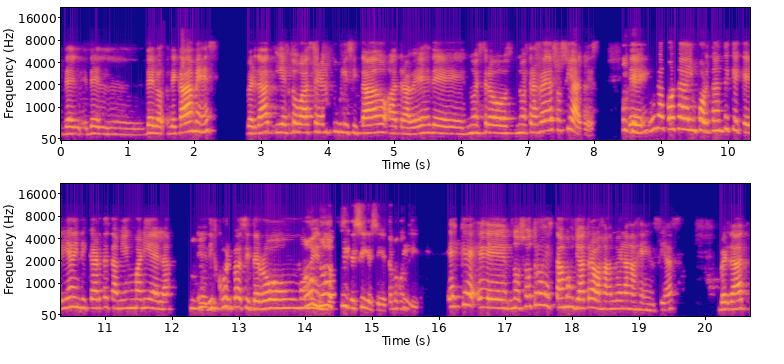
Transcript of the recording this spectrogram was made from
de, cada mes, ¿verdad? Y esto va a ser publicitado a través de nuestros, nuestras redes sociales. una cosa importante que quería indicarte también, Mariela, disculpa si te robo un momento. No, no, sigue, sigue, sigue, estamos contigo. Es que nosotros estamos ya trabajando en las agencias, ¿verdad?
